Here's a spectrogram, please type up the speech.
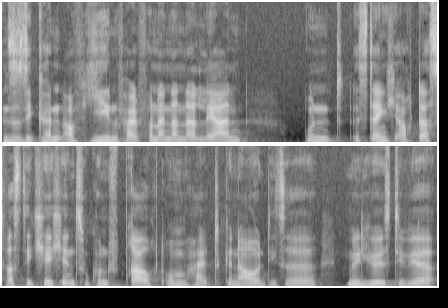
Also sie können auf jeden Fall voneinander lernen. Und ist, denke ich, auch das, was die Kirche in Zukunft braucht, um halt genau diese Milieus, die wir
